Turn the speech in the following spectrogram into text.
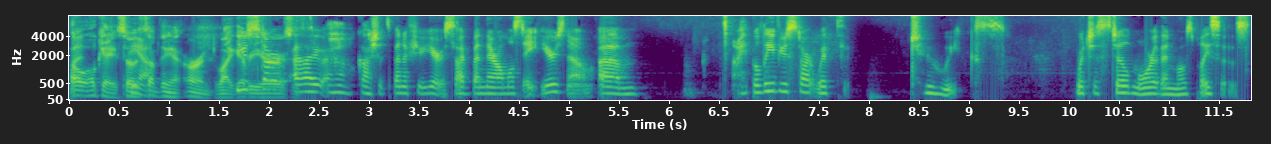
but Oh, okay. So it's something that earned like you every year. start. just- I, oh gosh, it's been a few years. So I've been there almost eight years now. Um, I believe you start with two weeks, which is still more than most places.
